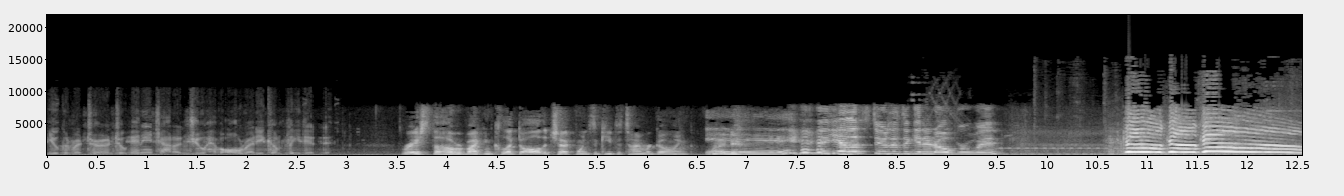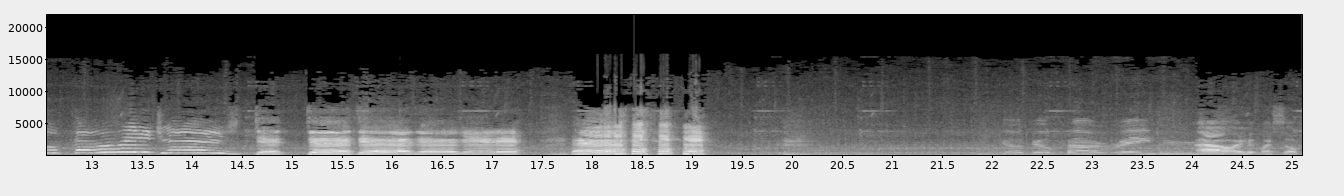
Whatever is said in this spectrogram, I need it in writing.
you can return to any challenge you have already completed. Race the hoverbike and collect all the checkpoints to keep the timer going. Do- yeah, let's do this to get it over with. Go, go, go! Power Rangers! Da, da, da, da, da, da. Go, go, Power Rangers. Ow, I hit myself.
